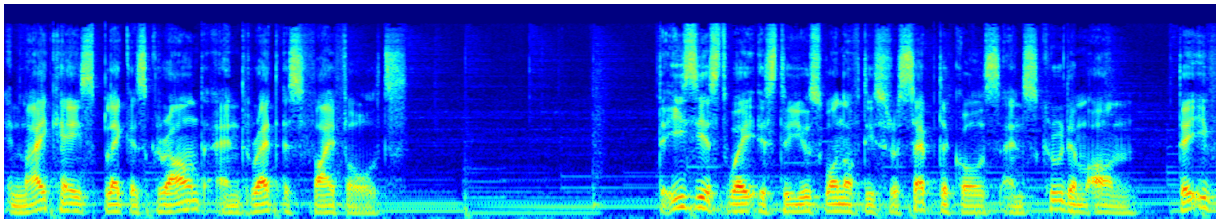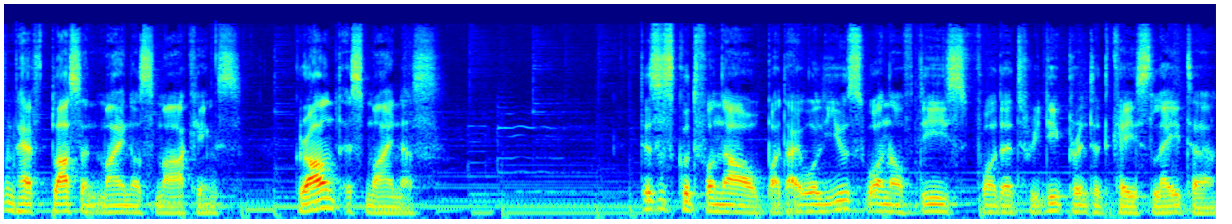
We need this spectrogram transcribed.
In my case, black is ground and red is 5V. The easiest way is to use one of these receptacles and screw them on. They even have plus and minus markings. Ground is minus. This is good for now, but I will use one of these for the 3D printed case later.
